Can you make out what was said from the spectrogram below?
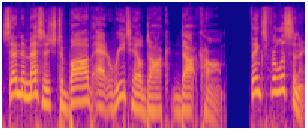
send a message to bob at retaildoc.com. Thanks for listening.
